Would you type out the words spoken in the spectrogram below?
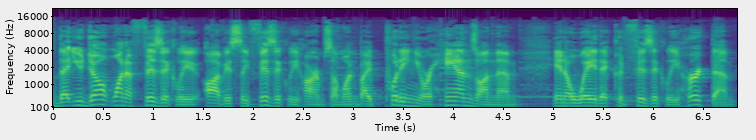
that you don't want to physically, obviously, physically harm someone by putting your hands on them in a way that could physically hurt them,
